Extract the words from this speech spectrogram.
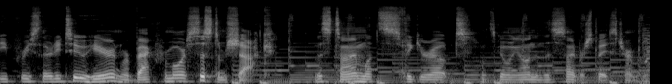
Deep Freeze 32 here, and we're back for more System Shock. This time, let's figure out what's going on in this cyberspace terminal.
